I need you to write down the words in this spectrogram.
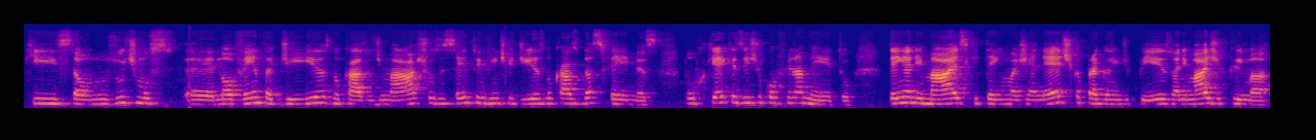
que são nos últimos é, 90 dias, no caso de machos, e 120 dias no caso das fêmeas. Por que, que existe o confinamento? Tem animais que têm uma genética para ganho de peso, animais de clima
